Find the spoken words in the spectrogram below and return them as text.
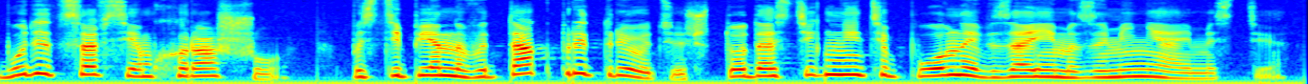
будет совсем хорошо. Постепенно вы так притретесь, что достигнете полной взаимозаменяемости –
